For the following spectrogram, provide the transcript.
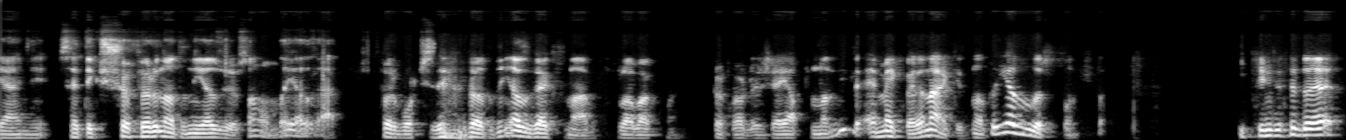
yani setteki şoförün adını yazıyorsan onu da yaz. Storyboard çizerin adını yazacaksın abi. Kusura bakma. Şoförle şey yaptığından değil de emek veren herkesin adı yazılır sonuçta. İkincisi de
